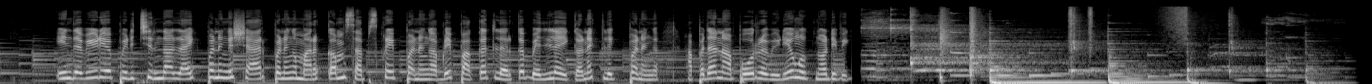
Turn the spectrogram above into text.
இந்த வீடியோ பிடிச்சிருந்தா லைக் பண்ணுங்கள் ஷேர் பண்ணுங்கள் மறக்காமல் சப்ஸ்கிரைப் பண்ணுங்கள் அப்படியே பக்கத்தில் இருக்க பெல் ஐக்கானை கிளிக் பண்ணுங்கள் அப்போ தான் நான் போடுற வீடியோ உங்களுக்கு நோட்டிஃபிகேஷன்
